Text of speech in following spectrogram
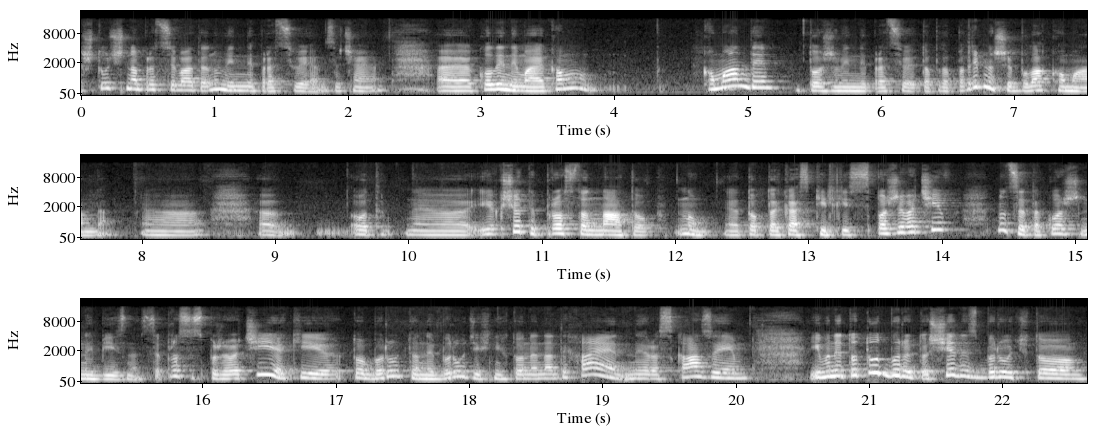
штучно працювати. Ну він не працює, звичайно. Коли немає ком- команди, теж він не працює. Тобто потрібно, щоб була команда. Е, е, От е, якщо ти просто натовп, ну тобто якась кількість споживачів, ну це також не бізнес. Це просто споживачі, які то беруть, то не беруть, їх ніхто не надихає, не розказує. І вони то тут беруть, то ще десь беруть, то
